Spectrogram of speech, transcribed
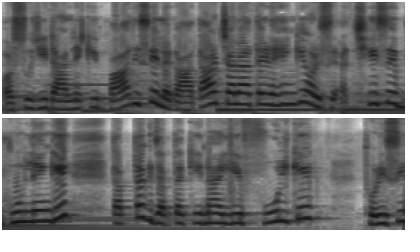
और सूजी डालने के बाद इसे लगातार चलाते रहेंगे और इसे अच्छे से भून लेंगे। तब तक, जब तक कि ना ये फूल के थोड़ी सी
